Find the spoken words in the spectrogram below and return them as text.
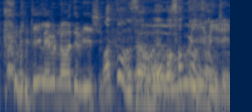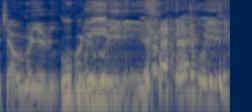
Ninguém lembra o nome do bicho. Um atorzão, é, o nosso Hugo atorzão. Even, gente. É o Hugo Even. Hugo O isso. Grande Hugo Weaving.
